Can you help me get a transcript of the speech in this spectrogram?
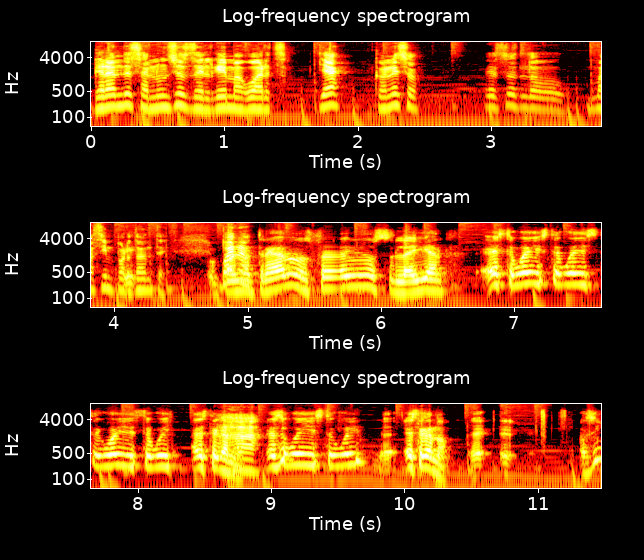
grandes anuncios del Game Awards. Ya, con eso. Eso es lo más importante. Cuando Bueno. entregaron los premios, leían: Este güey, este güey, este güey, este güey, este ganó. Ajá. Este güey, este güey, eh, este ganó. Eh, eh, así.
